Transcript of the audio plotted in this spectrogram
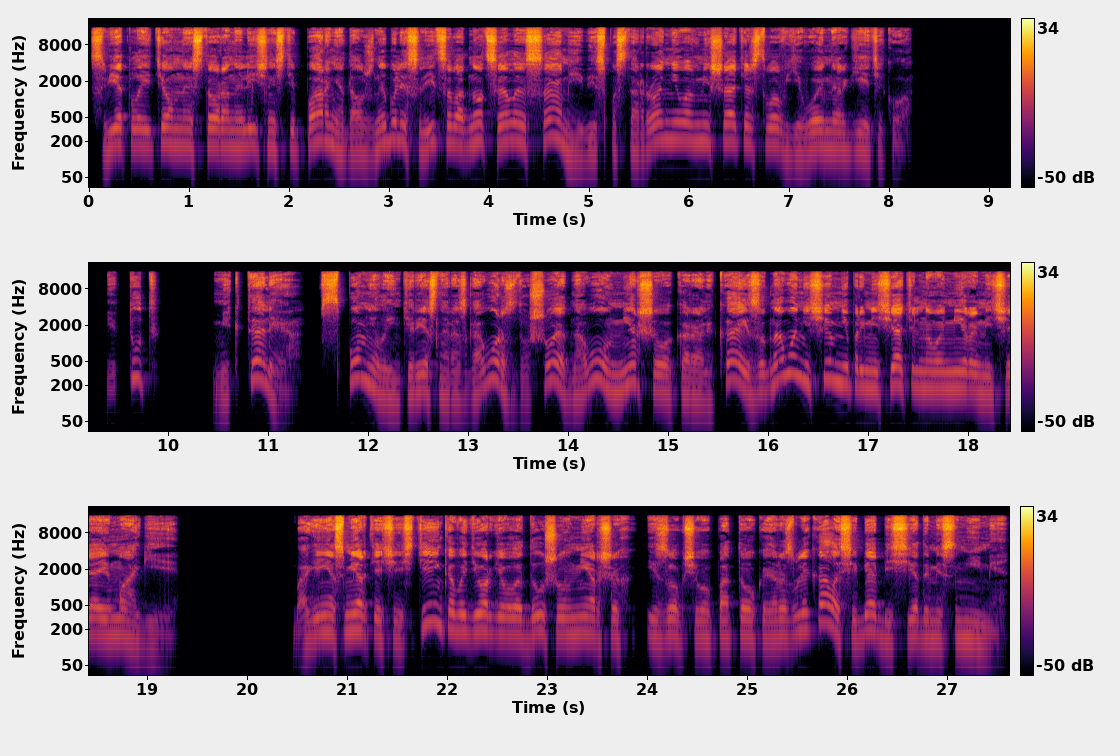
Светлые и темные стороны личности парня должны были слиться в одно целое сами и без постороннего вмешательства в его энергетику. И тут Микталия Вспомнила интересный разговор с душой одного умершего королька из одного ничем не примечательного мира меча и магии. Богиня смерти частенько выдергивала душу умерших из общего потока и развлекала себя беседами с ними.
